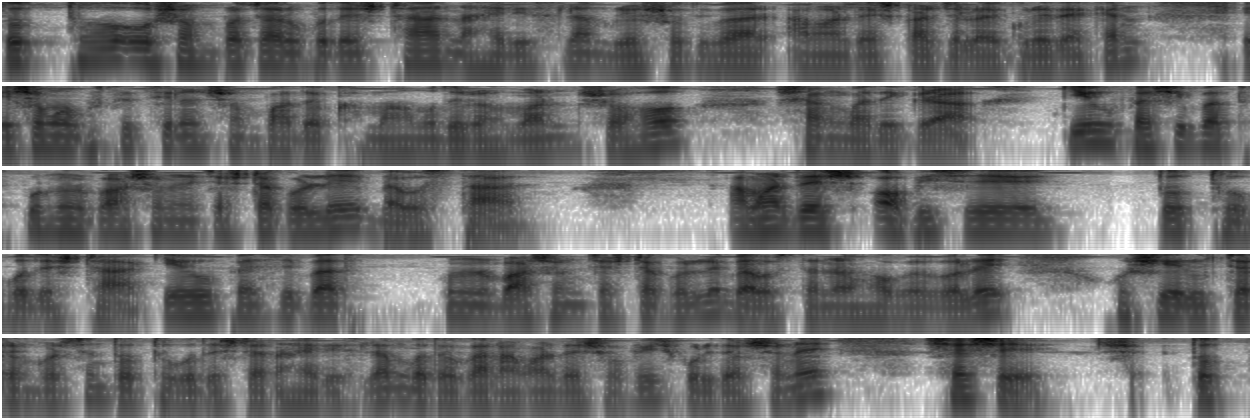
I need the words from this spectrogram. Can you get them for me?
তথ্য ও সম্প্রচার উপদেষ্টা নাহিদ ইসলাম বৃহস্পতিবার আমার দেশ কার্যালয়ে ঘুরে দেখেন। এ সময় উপস্থিত ছিলেন সম্পাদক মাহমুদুর রহমান সহ সাংবাদিকরা। কেউ ফ্যাসিবাদ পুনর্বাসনের চেষ্টা করলে ব্যবস্থা। আমার দেশ অফিসে তথ্য উপদেষ্টা, কেউ ফ্যাসিবাদ পুনর্বাসন চেষ্টা করলে ব্যবস্থা নেওয়া হবে বলে হুঁশিয়ার উচ্চারণ করেছেন তথ্য উপদেষ্টা নাহিদ ইসলাম। গতকাল আমার দেশ অফিস পরিদর্শনে শেষে তথ্য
